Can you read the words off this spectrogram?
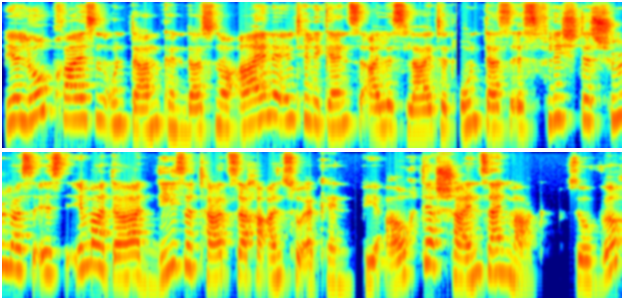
Wir lobpreisen und danken, dass nur eine Intelligenz alles leitet und dass es Pflicht des Schülers ist, immer da diese Tatsache anzuerkennen, wie auch der Schein sein mag so wird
